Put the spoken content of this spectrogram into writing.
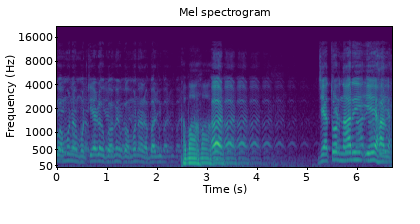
ગમોના મોટિયાળો ગમે ગમોના રબારી. જેતોડ નારી એ હારું.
